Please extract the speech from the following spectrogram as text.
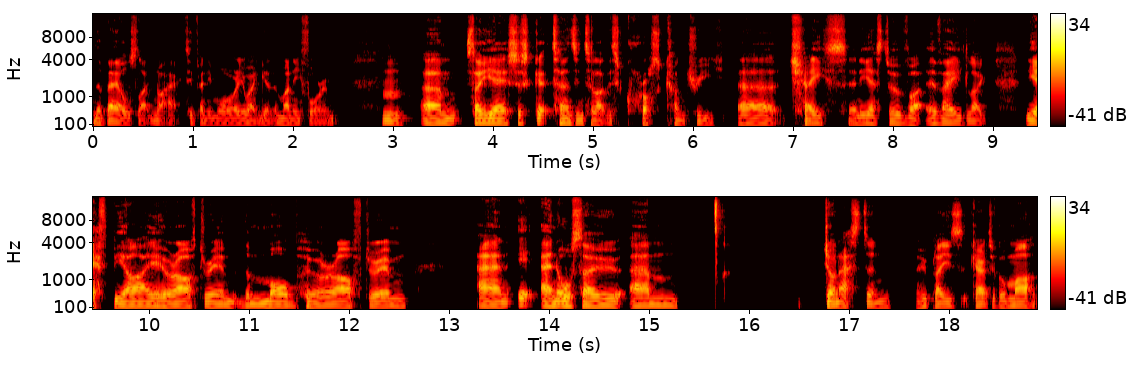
the bail's like not active anymore or you won't get the money for him Hmm. um, so yeah, it's just get turns into like this cross country uh, chase, and he has to ev- evade like the FBI who are after him, the mob who are after him, and it, and also um, John Ashton who plays a character called Mar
